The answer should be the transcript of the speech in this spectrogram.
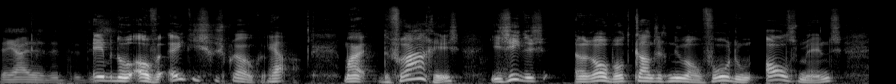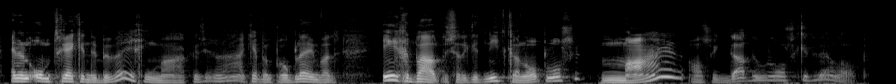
ja, het- het- het is- Ik bedoel, over ethisch gesproken. ja. Maar de vraag is, je ziet dus, een robot kan zich nu al voordoen als mens en een omtrekkende beweging maken. Zeggen, ah, ik heb een probleem wat ingebouwd is dat ik het niet kan oplossen, maar als ik dat doe, los ik het wel op.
